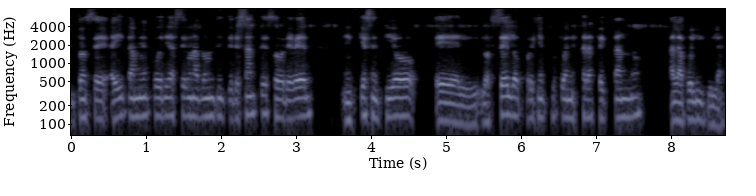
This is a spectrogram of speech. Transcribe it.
Entonces ahí también podría ser una pregunta interesante sobre ver en qué sentido los celos, por ejemplo, pueden estar afectando a la película.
